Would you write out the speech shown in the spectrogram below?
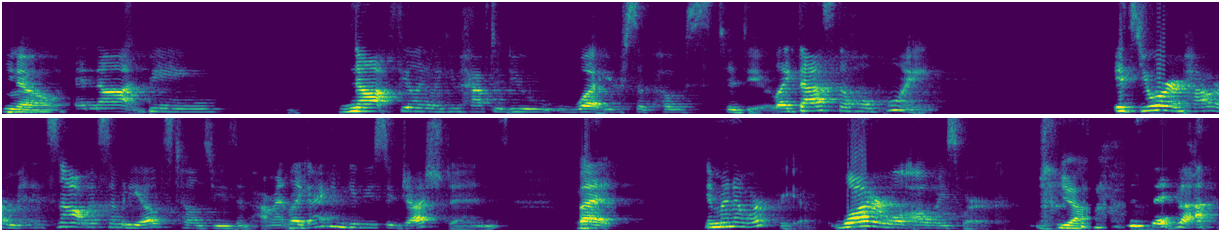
you mm-hmm. know and not being not feeling like you have to do what you're supposed to do. Like that's the whole point. It's your empowerment. It's not what somebody else tells you is empowerment. Like i can give you suggestions but it might not work for you. Water will always work. Yeah. Say that.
